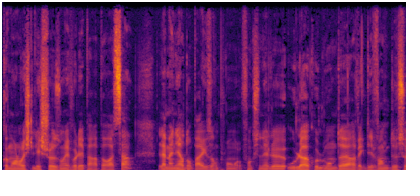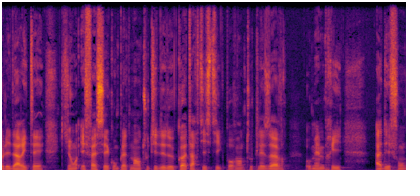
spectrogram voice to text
comment les choses ont évolué par rapport à ça. La manière dont, par exemple, on fonctionnait le Hoolock ou le Wonder avec des ventes de solidarité qui ont effacé complètement toute idée de cote artistique pour vendre toutes les œuvres au même prix à des fonds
